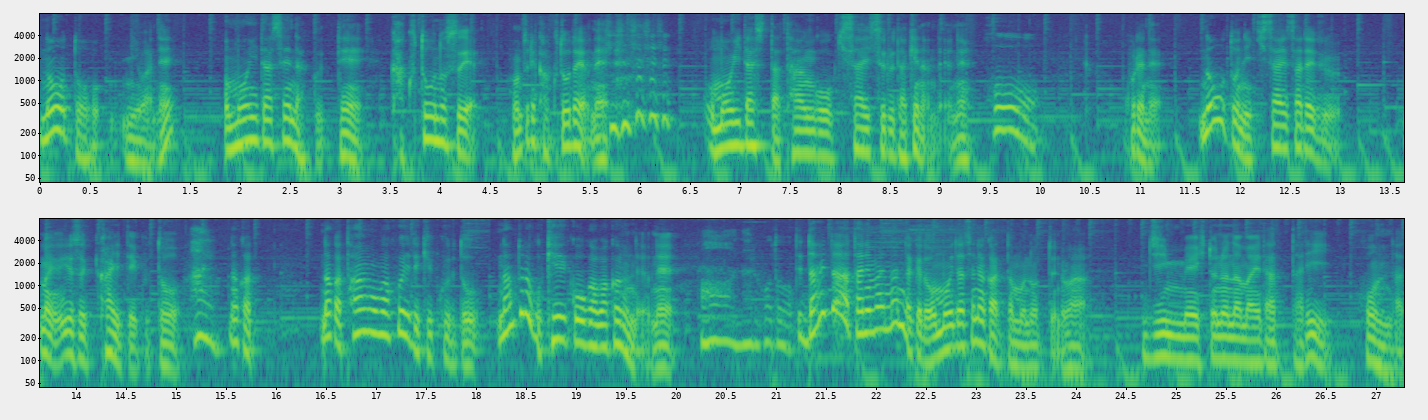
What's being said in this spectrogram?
ノートにはね思い出せなくて格闘の末本当に格闘だよね。思い出した単語を記載するだけなんだよね。ほこれねノートに記載される、まあ、要するに書いていくとうはい。なんかなんか単語が増えてくるとなんとなく傾向がわかるんだよね。ああなるほど。で大体当たり前なんだけど思い出せなかったものっていうのは人名人の名前だったり本だっ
